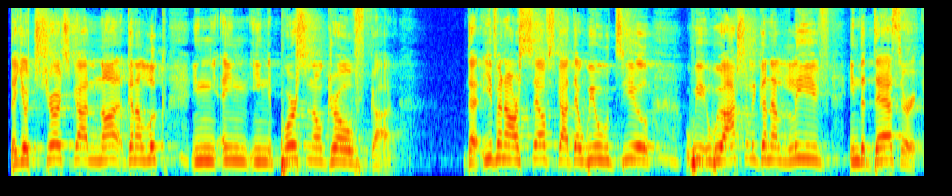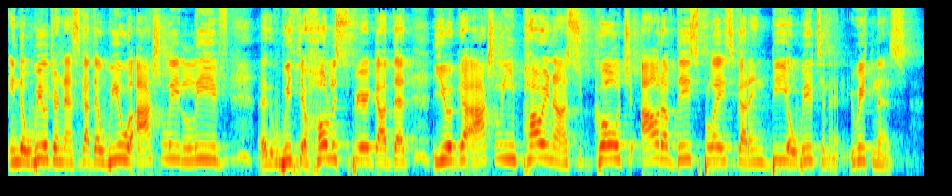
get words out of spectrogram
That your church, God, not gonna look in, in, in personal growth, God. That even ourselves, God, that we will deal, we, we're actually gonna live in the desert, in the wilderness, God, that we will actually live uh, with the Holy Spirit, God, that you're actually empowering us to go to, out of this place, God, and be a witness. witness.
